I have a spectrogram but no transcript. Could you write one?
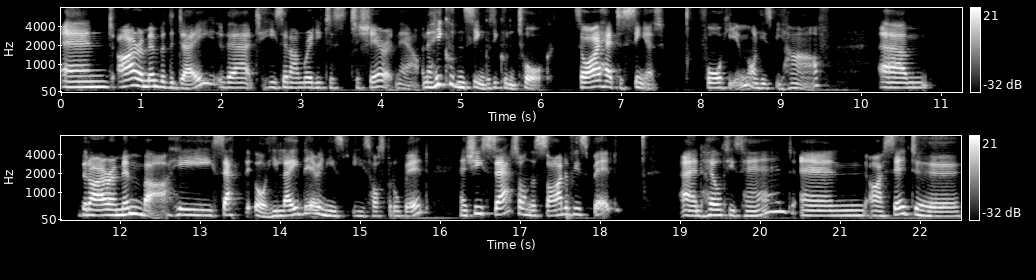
And I remember the day that he said, I'm ready to, to share it now. And he couldn't sing because he couldn't talk. So I had to sing it for him on his behalf. Um, but I remember he sat or he laid there in his, his hospital bed and she sat on the side of his bed and held his hand. And I said to her,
